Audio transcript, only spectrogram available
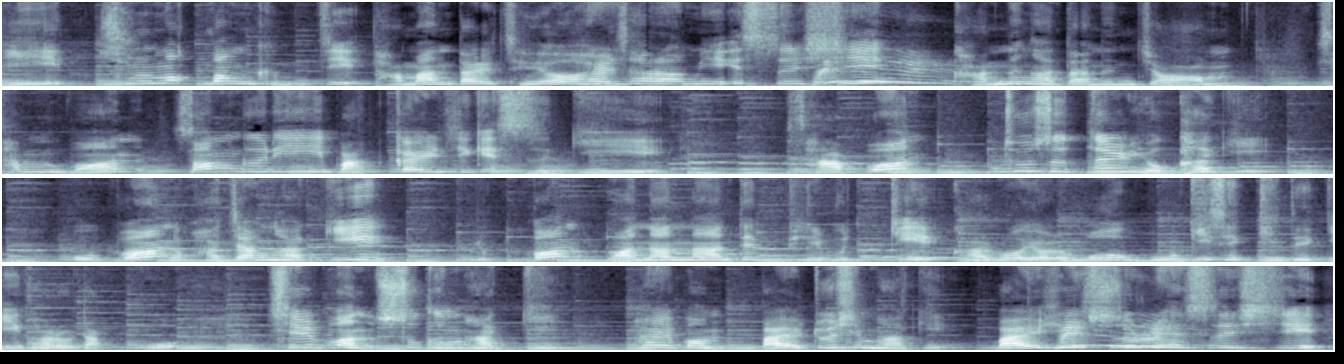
2. 술 먹방 금지 다만 날 제어할 사람이 있을 시 가능하다는 점 3번 썬글이 맛깔지게 쓰기 4번 투수들 욕하기 5번 화장하기 6번 와나나한테 빌붙기 가로 열고 모기 새끼 되기 가로 닫고. 7번 수금하기 8번 말 조심하기. 말 실수를 했을 시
